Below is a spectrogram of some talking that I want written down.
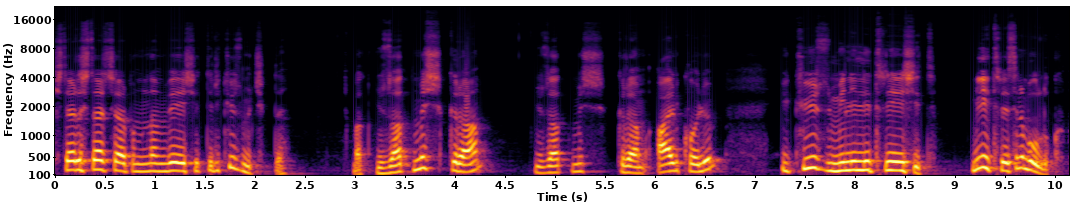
İşler dışlar çarpımından V eşittir 200 mü çıktı? Bak 160 gram 160 gram alkolüm 200 mililitreye eşit. Mililitresini bulduk.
